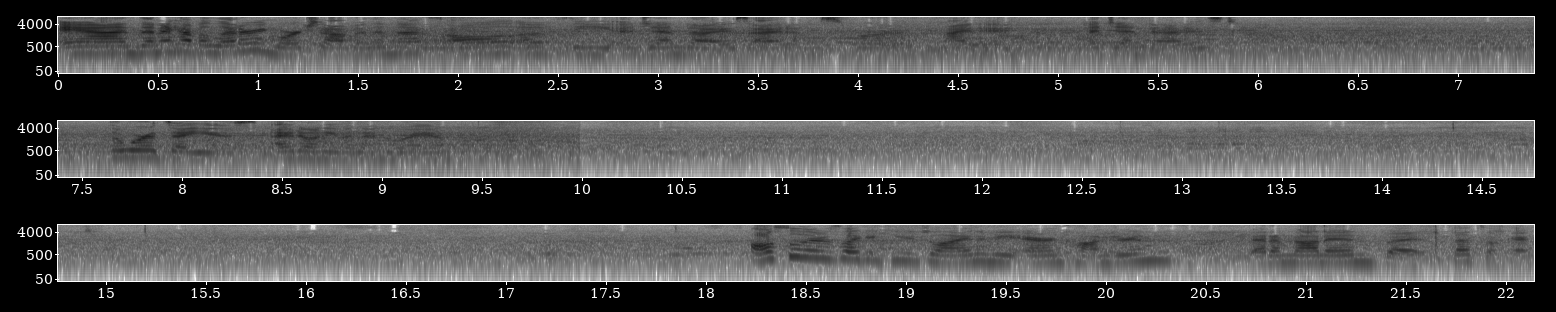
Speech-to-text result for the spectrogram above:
And then I have a lettering workshop, and then that's all of the agendized items for my day. Agendized. The words I use. I don't even know who I am. Also, there's like a huge line to meet Erin Condren that I'm not in, but that's okay.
